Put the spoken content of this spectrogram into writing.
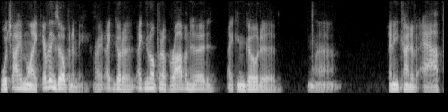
which I'm like everything's open to me, right? I can go to, I can open up Robinhood. I can go to uh, any kind of app,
